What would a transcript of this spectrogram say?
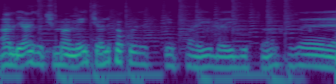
aliás, ultimamente, a única coisa que tem saído aí do Santos é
